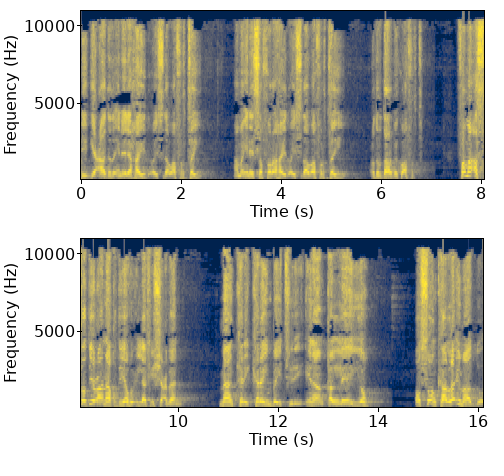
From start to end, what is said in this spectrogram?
dhiiggii caadada inay lahayd oo ay sidaa u afurtay ama inay safar ahayd ay sidaa u afurtay cudurdaar bay ku afurtay. Famaa astatiicu an aqdiyahu ila fii shacbaan. Maan kari karayn bay tidhi inaan qalleeyo oo soonkaa la imaaddo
